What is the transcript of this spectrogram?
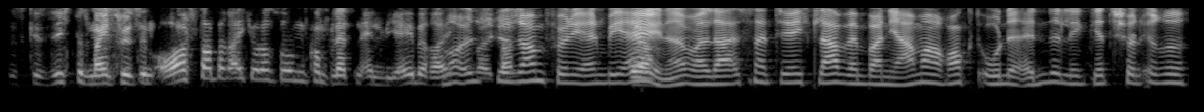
das Gesicht wird. Meinst du jetzt im All-Star-Bereich oder so im kompletten NBA-Bereich? No, insgesamt für die NBA, ja. ne? Weil da ist natürlich klar, wenn Banyama rockt ohne Ende, legt jetzt schon irre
